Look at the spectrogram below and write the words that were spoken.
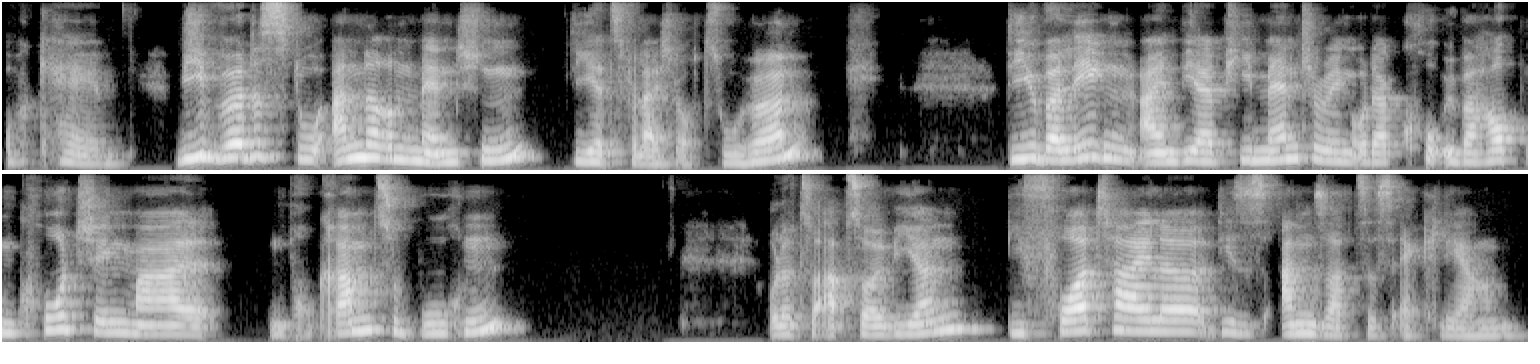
Okay. Wie würdest du anderen Menschen, die jetzt vielleicht auch zuhören, die überlegen, ein VIP-Mentoring oder überhaupt ein Coaching mal ein Programm zu buchen oder zu absolvieren, die Vorteile dieses Ansatzes erklären,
